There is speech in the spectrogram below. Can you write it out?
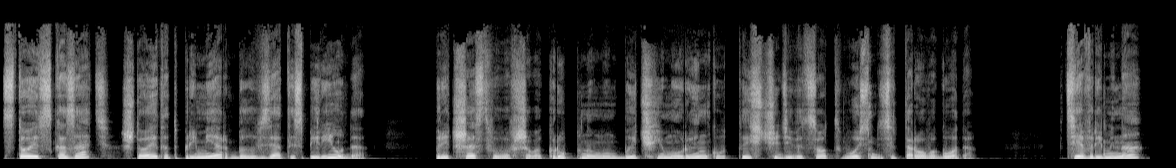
Стоит сказать, что этот пример был взят из периода, предшествовавшего крупному бычьему рынку 1982 года. В те времена –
